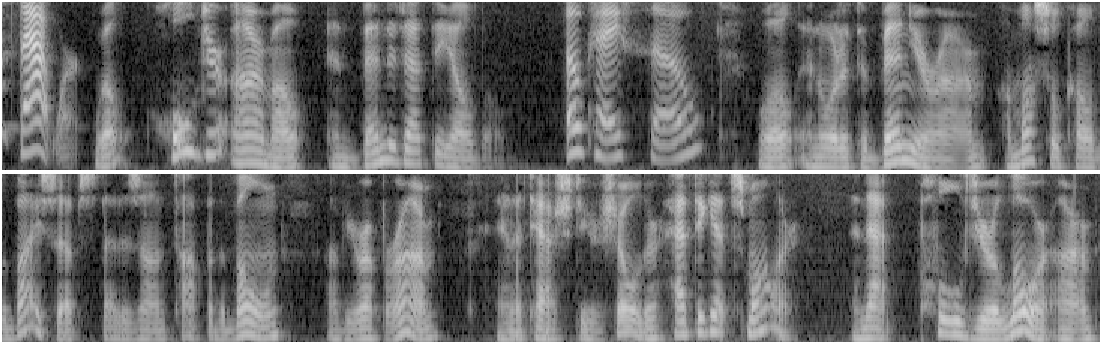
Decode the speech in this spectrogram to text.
does that work? Well, hold your arm out and bend it at the elbow. Okay, so? Well, in order to bend your arm, a muscle called the biceps that is on top of the bone of your upper arm and attached to your shoulder had to get smaller, and that pulled your lower arm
